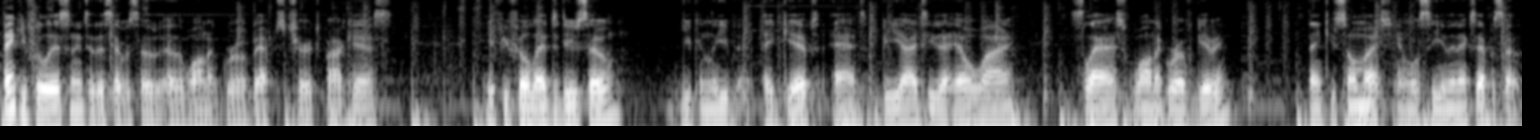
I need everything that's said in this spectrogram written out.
Thank you for listening to this episode of the Walnut Grove Baptist Church podcast. If you feel led to do so, you can leave a gift at bit.ly slash walnut grove giving. Thank you so much, and we'll see you in the next episode.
